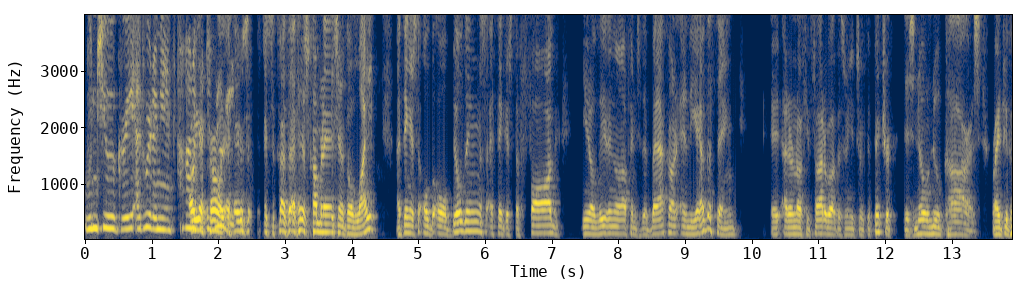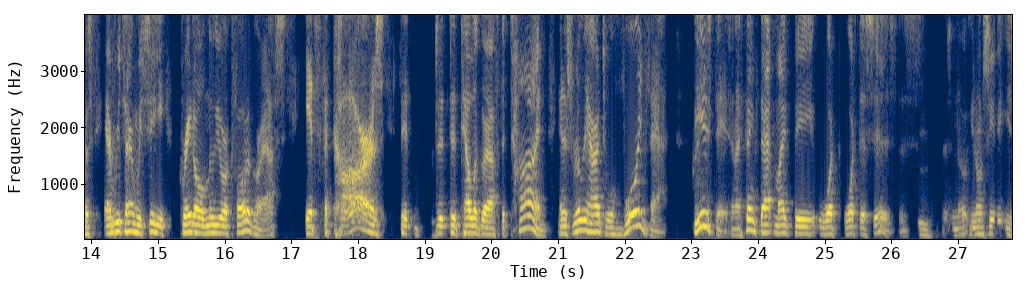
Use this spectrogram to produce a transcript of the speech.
Wouldn't you agree, Edward? I mean, it's kind Oh, of yeah, totally. I think it's, it's, a- I think it's a combination of the light. I think it's all the old buildings. I think it's the fog, you know, leading off into the background. And the other thing, I I don't know if you thought about this when you took the picture, there's no new cars, right? Because every time we see great old New York photographs, it's the cars that, to, to telegraph the time. And it's really hard to avoid that these days. And I think that might be what, what this is. This, Mm. there's no, you don't see, you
